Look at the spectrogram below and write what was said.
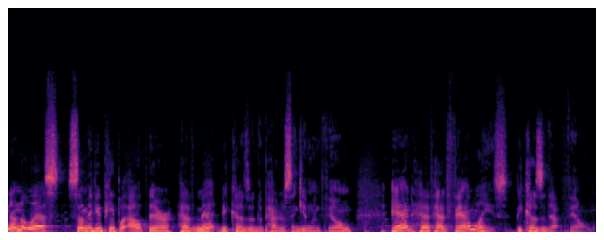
Nonetheless, some of you people out there have met because of the Patterson Gimlin film and have had families because of that film.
